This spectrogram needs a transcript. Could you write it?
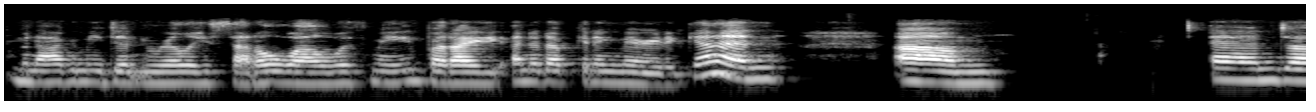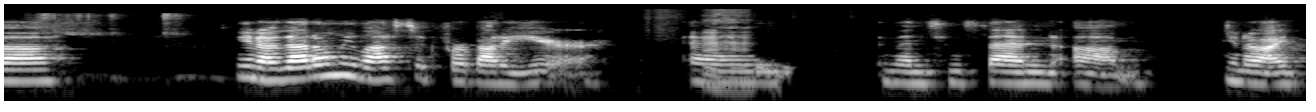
monogamy didn't really settle well with me, but I ended up getting married again. Um, and, uh, you know, that only lasted for about a year. Mm-hmm. And, mm-hmm. and then since then, um, you know, I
